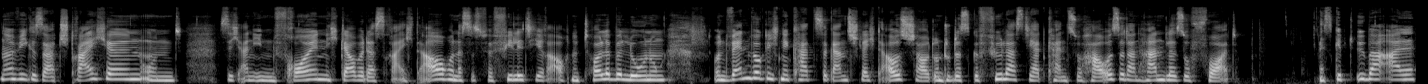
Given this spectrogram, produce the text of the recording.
Ne, wie gesagt, streicheln und sich an ihnen freuen. Ich glaube, das reicht auch und das ist für viele Tiere auch eine tolle Belohnung. Und wenn wirklich eine Katze ganz schlecht ausschaut und du das Gefühl hast, die hat kein Zuhause, dann handle sofort. Es gibt überall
